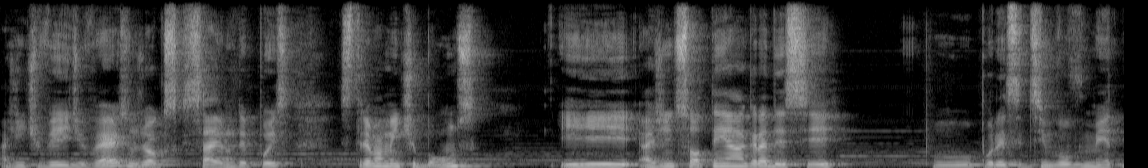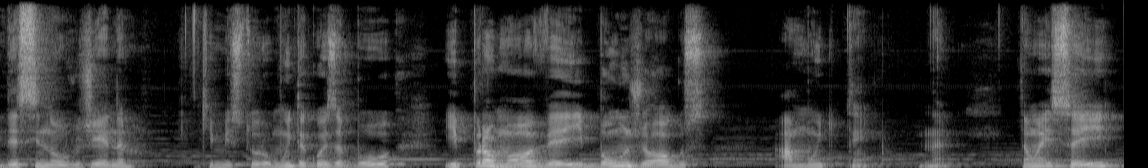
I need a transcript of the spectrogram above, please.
A gente vê diversos jogos que saíram depois extremamente bons e a gente só tem a agradecer por, por esse desenvolvimento desse novo gênero que misturou muita coisa boa e promove aí bons jogos há muito tempo, né? Então é isso aí.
